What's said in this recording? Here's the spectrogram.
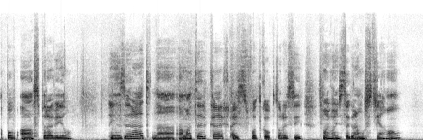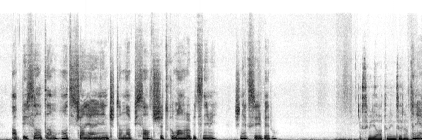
A, po, a spravil inzerát na amatérkach aj s fotkou, ktoré si z môjho Instagramu stiahol a písal tam, hoď čo, ja neviem, čo tam napísal, všetko mám robiť s nimi, či nech si vyberú. si videla ten inzerát? Nie.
